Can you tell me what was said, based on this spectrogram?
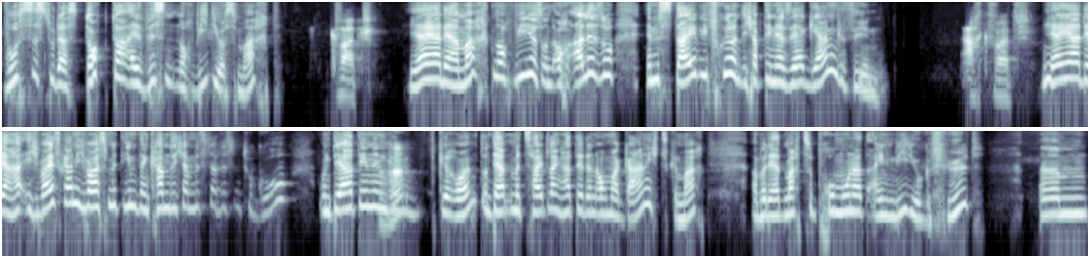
wusstest du, dass Dr. Allwissend noch Videos macht? Quatsch. Ja, ja, der macht noch Videos und auch alle so im Style wie früher und ich habe den ja sehr gern gesehen. Ach Quatsch. Ja, ja, der hat, ich weiß gar nicht, was mit ihm, dann kam sicher Mr. Wissen to go und der hat den dann ge geräumt und der hat eine Zeit lang hat er dann auch mal gar nichts gemacht, aber der hat, macht so pro Monat ein Video gefühlt. Ähm,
